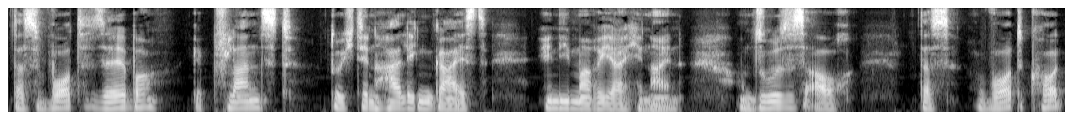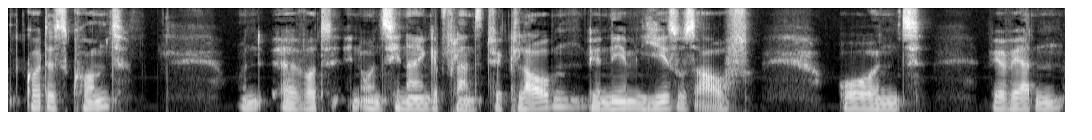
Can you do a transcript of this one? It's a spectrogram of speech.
das Wort selber gepflanzt durch den Heiligen Geist in die Maria hinein. Und so ist es auch. Das Wort Gottes kommt und wird in uns hineingepflanzt. Wir glauben, wir nehmen Jesus auf und wir werden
